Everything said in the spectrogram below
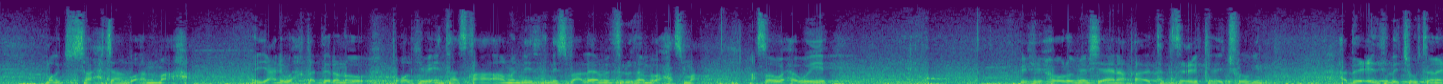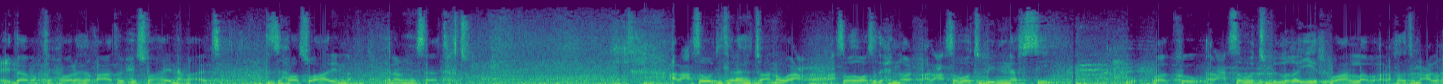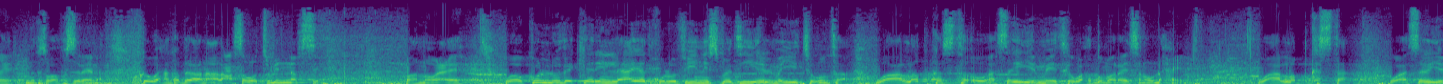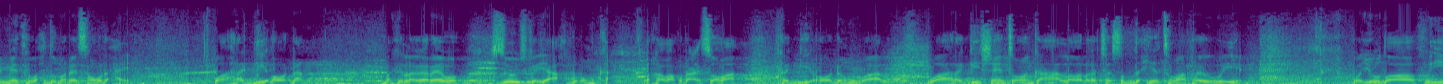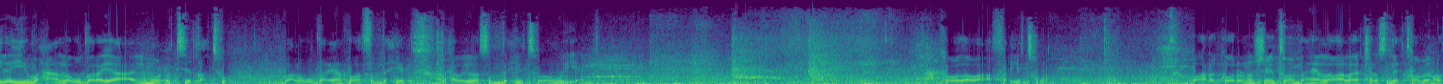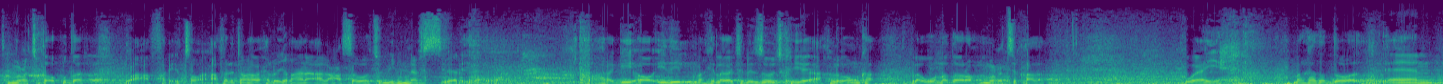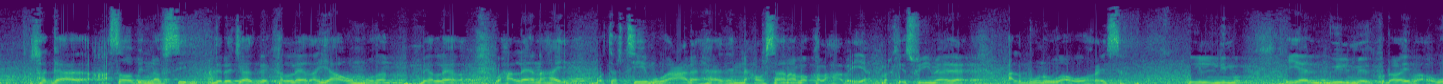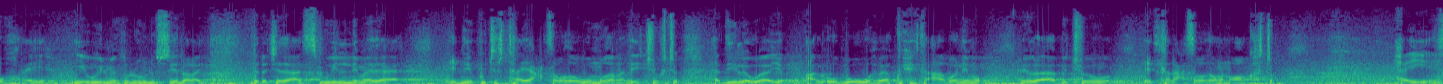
Jaan go-an ma aha. Yani wax qadaranoo boqolkiiba intaas ama nisba ale ama ulu ama waxaas ma. Casaba waxaa weeye wixii xoolo meeshii inaa haddiisan cidi kale joogin. Hadday cid kale joogtana ciddaa markay xoolaheeda qaadato wixii soo haray inaa qaadati. Waxba soo harinna inaa meesha isaga tagto. Alcasabatu alaaatu anwaac. Casabada waa saddex nooc. Alcasabatu waa o alcasabatu bilhayr waa laba. Alcasabatu maca alhayr midkaas waa fasirayna. Ko waxaan ka bilaabna alcasabatu binnafsi. Waa noocee? Waa kullu dakarin laa yadkhulu fii nisbatihi ilmayiti unha waa lab kasta oo asaga iyo meydka wax dumar aysan udhaxayn waa lab kasta oo asaga iyo meydka wax dumar aysan udhaxayn waa raggii oo dhan markii laga reebo zawjka iyo akhli umka warkaa waa ku dhacay soomaa raggii oo dhan waal. Waa raggii shan tobanka ahaa laba laga jira saddex rag weeye. Wa ilayhim waxaan lagu darayaa almuctiqatu. Baa lagu daraya marka waa waxa weye waa saddex iyo toban weeyaan. Kooda waa waa ragga bahayn labaa laga muctiqada ku dar waa waxa loo yaqaanaa alcasabatu binnafsi baa la yidhahdaa. Waa raggii oo idil markii laga jiro zawjka iyo akhli umka laguna daro muctiqada. Waaya marka ragga casaba binafsi darajaad bay kala leedahay yaa u mudan bay leedahay. Waxaan leenahay wa tartiibuhu calaa hada naxw saana loo kala habeeya markay isu yimaadaan. Albunuwa ugu horaysa wiilnimo. Wiil meedku dhalay baa ugu horreeya iyo wiil meedku sii dhalay. Darajadaas wiilnimada ah ciddii ku jirta ayaa casabada ugu mudan hadday joogto. Haddii la waayo al ubuwa baa ku xigta aabanimo meelu aabba joogo cid kale casaba kama noqon karto.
